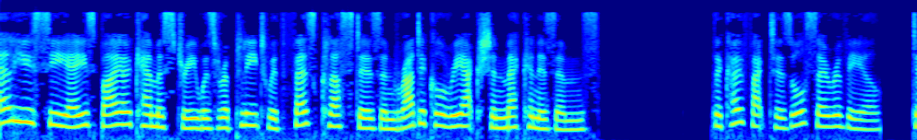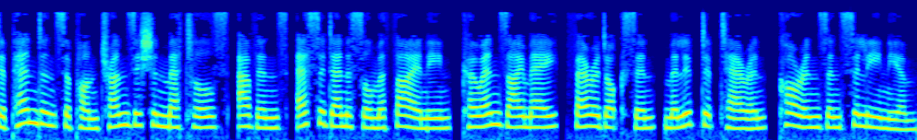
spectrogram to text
LUCA's biochemistry was replete with FeS clusters and radical reaction mechanisms. The cofactors also reveal dependence upon transition metals, flavins, S-adenosyl methionine, coenzyme A, ferredoxin, molybdopterin, corrins and selenium.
